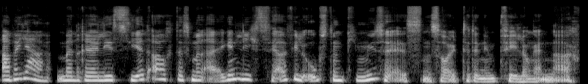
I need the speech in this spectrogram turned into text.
Aber ja, man realisiert auch, dass man eigentlich sehr viel Obst und Gemüse essen sollte, den Empfehlungen nach.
